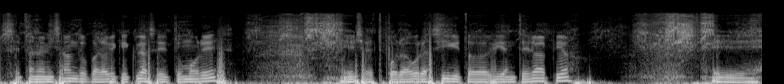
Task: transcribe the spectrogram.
se está analizando para ver qué clase de tumor es ella por ahora sigue todavía en terapia, eh,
